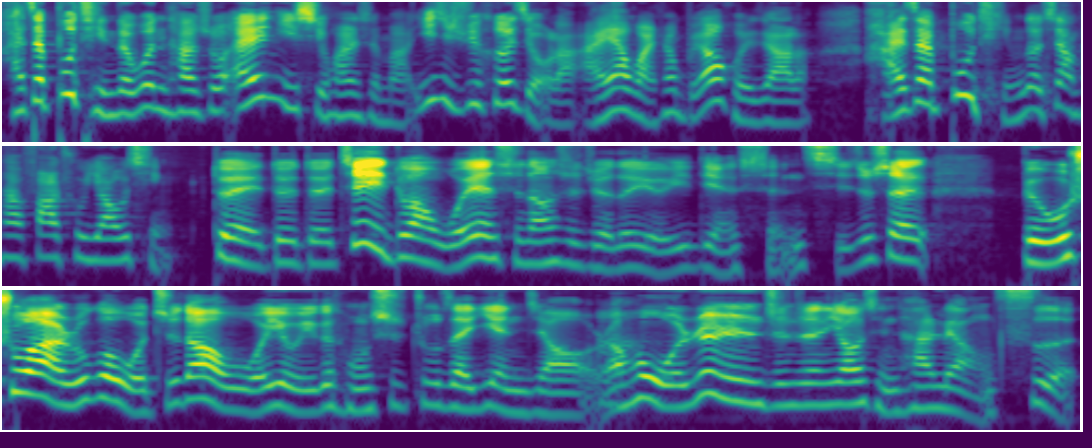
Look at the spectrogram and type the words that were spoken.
还在不停的问他说，哎，你喜欢什么？一起去喝酒了？哎呀，晚上不要回家了，还在不停的向他发出邀请。对对对，这一段我也是当时觉得有一点神奇，就是比如说啊，如果我知道我有一个同事住在燕郊，然后我认认真真邀请他两次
